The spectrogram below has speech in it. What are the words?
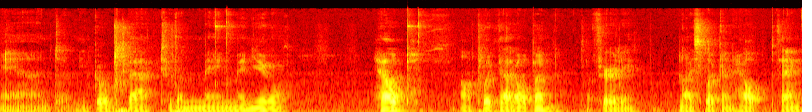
And let me go back to the main menu. Help, I'll click that open. It's a fairly nice looking help thing.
